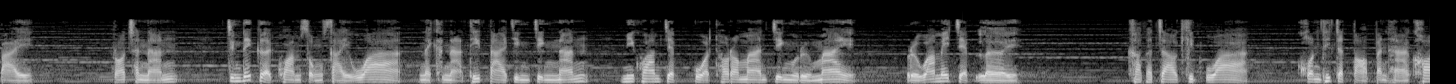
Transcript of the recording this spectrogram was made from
ไป เพราะฉะนั้นจึงได้เกิดความสงสัยว่าในขณะที่ตายจริง ๆ นั้น มีความเจ็บปวดทรมานจริงหรือไม่ หรือว่าไม่เจ็บเลย ข้าพเจ้าคิดว่า คนที่จะตอบปัญหาข้อ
